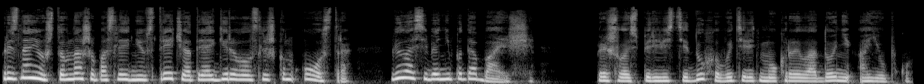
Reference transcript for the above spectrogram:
Признаю, что в нашу последнюю встречу отреагировала слишком остро, вела себя неподобающе. Пришлось перевести дух и вытереть мокрые ладони о юбку.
